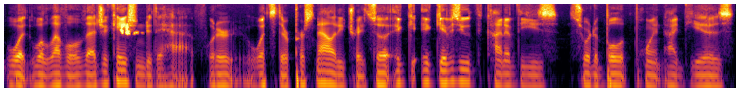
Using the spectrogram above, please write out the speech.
what what level of education do they have? What are what's their personality traits? So it it gives you kind of these sort of bullet point ideas,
